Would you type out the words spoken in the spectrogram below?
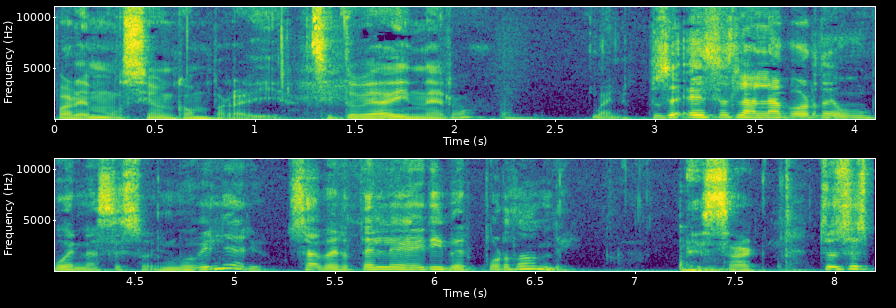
por emoción compraría. Si tuviera dinero. Bueno, pues esa es la labor de un buen asesor inmobiliario, saberte leer y ver por dónde. Exacto. Entonces,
